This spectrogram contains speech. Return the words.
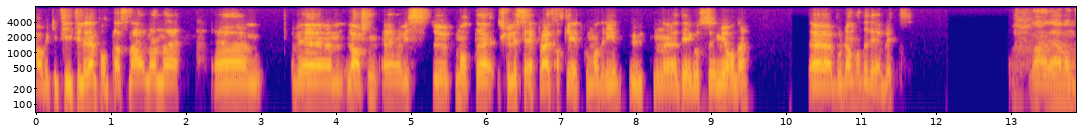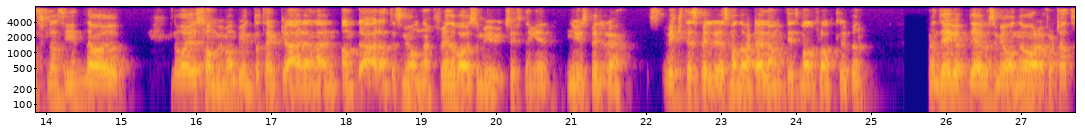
har vi ikke tid til i den podkasten her. Men eh, Larsen, eh, hvis du på en måte skulle se for deg et Atletico Madrid uten eh, Diego Simione, eh, hvordan hadde det blitt? Nei, Det er vanskelig å si. Det var jo det var i sommer man begynte å tenke er det den andre æraen til Simione. fordi det var jo så mye utskiftninger, nye spillere, viktige spillere som hadde vært der i lang tid, som hadde forlatt klubben. Men Diego, Diego Simione var der fortsatt,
